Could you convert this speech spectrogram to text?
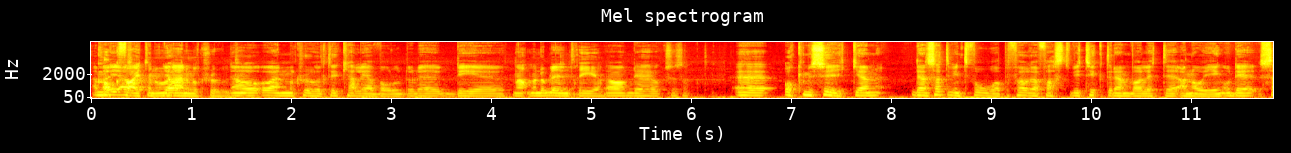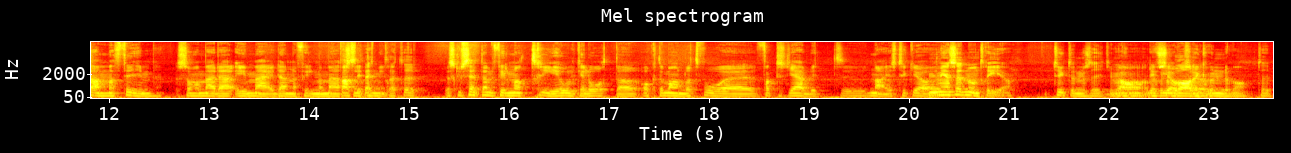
Cockfighten och ja, Animal Cruelty. Ja, och Animal Cruelty kallar jag våld och det... det Ja, men då blir det en trea. Ja, det har jag också sagt. Eh, och musiken. Den satte vi en tvåa på förra fast vi tyckte den var lite annoying. Och det är samma theme som var med där är med i denna filmen med. Fast lite bättre typ. Jag skulle säga att den filmen har tre olika låtar och de andra två är faktiskt jävligt eh, nice tycker jag. Men jag sätter nog en trea. Tyckte musiken var det så bra den kunde vara, typ.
